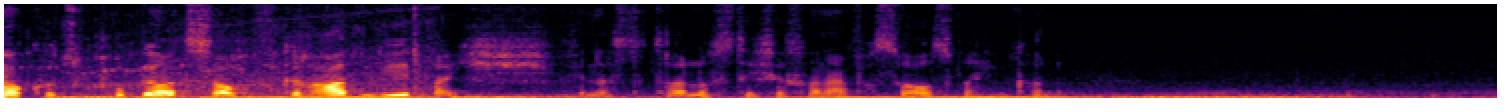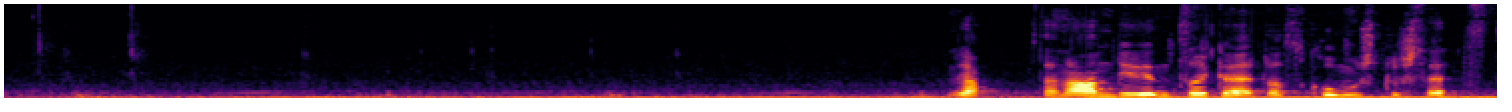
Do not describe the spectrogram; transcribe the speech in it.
mal kurz probieren, ob das auch auf geraden geht, weil ich finde das total lustig, dass man einfach so ausweichen kann. Ja, dann haben die den Trigger etwas komisch gesetzt,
